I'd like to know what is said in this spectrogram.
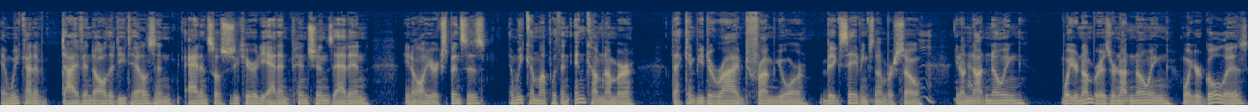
And we kind of dive into all the details and add in Social Security, add in pensions, add in, you know, all your expenses, and we come up with an income number that can be derived from your big savings number. So, hmm, you know, not knowing what your number is or not knowing what your goal is,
